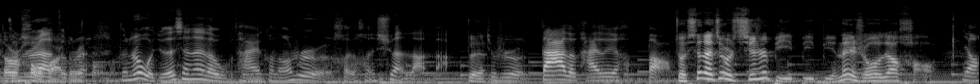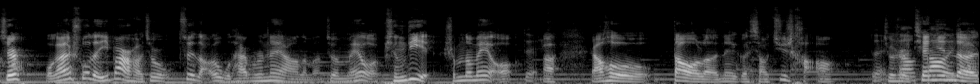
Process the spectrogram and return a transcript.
都是后话，都是后话。总之，我觉得现在的舞台可能是很很绚烂吧，对，就是搭的台子也很棒，就现在就是其实比比比那时候要好。要好其实我刚才说的一半儿哈，就是最早的舞台不是那样的嘛，就没有平地，什么都没有。对啊，然后到了那个小剧场，对，就是天津的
